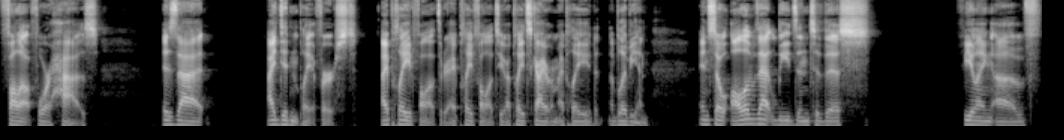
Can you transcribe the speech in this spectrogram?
Fallout 4 has is that I didn't play it first. I played Fallout 3, I played Fallout 2, I played Skyrim, I played Oblivion. And so all of that leads into this feeling of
